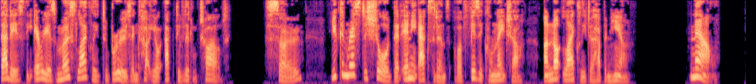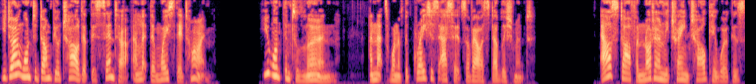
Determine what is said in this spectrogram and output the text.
that is, the areas most likely to bruise and cut your active little child. So, you can rest assured that any accidents of a physical nature are not likely to happen here. Now, you don't want to dump your child at this centre and let them waste their time. You want them to learn, and that's one of the greatest assets of our establishment. Our staff are not only trained childcare workers,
